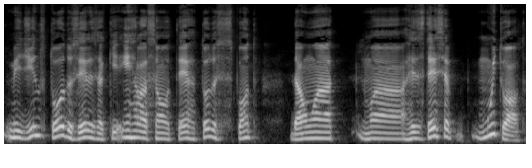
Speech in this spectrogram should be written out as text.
medindo todos eles aqui em relação ao terra todos esses pontos dá uma uma resistência muito alta.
